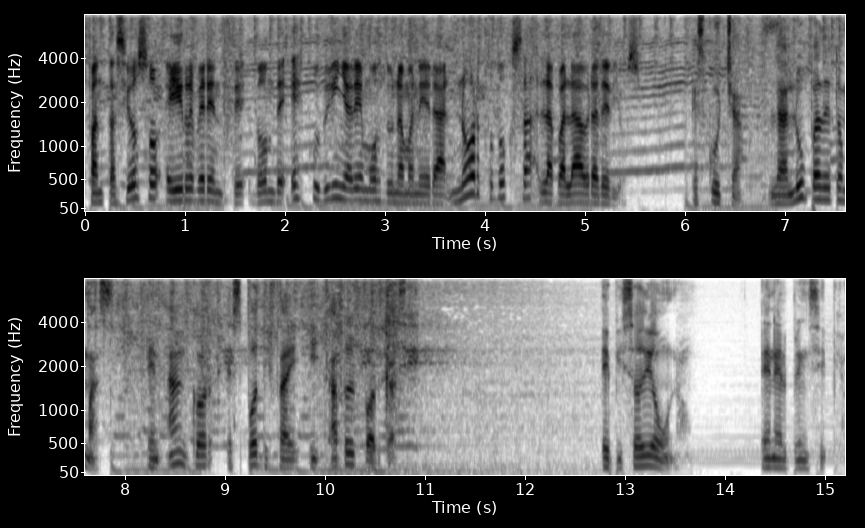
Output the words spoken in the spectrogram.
fantasioso e irreverente donde escudriñaremos de una manera no ortodoxa la palabra de Dios. Escucha La Lupa de Tomás en Anchor, Spotify y Apple Podcast. Episodio 1. En el principio.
